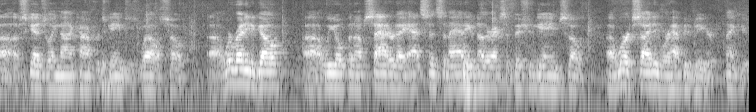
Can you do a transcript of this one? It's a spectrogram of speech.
of scheduling non-conference games as well. So uh, we're ready to go. Uh, we open up Saturday at Cincinnati, another exhibition game. So uh, we're excited. We're happy to be here. Thank you.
